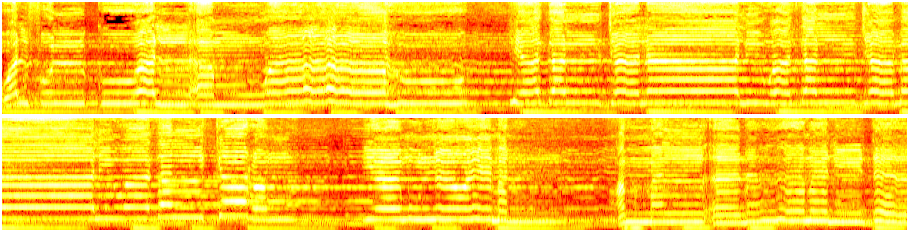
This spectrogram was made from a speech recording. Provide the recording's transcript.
والفلك والأمواه يا ذا الجلال وذا الجمال وذا الكرم يا منعما عم الأنام نداه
